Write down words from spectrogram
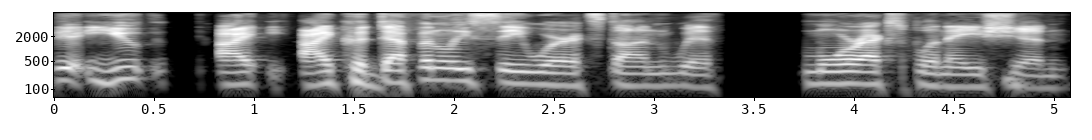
you, I, I could definitely see where it's done with more explanation,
